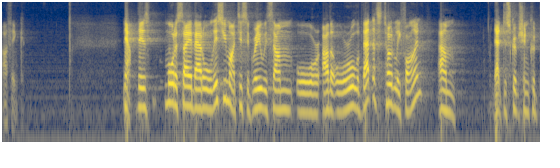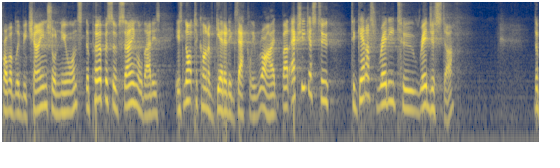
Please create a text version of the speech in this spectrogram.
I think. Now, there's more to say about all this. You might disagree with some or other or all of that. That's totally fine. Um, that description could probably be changed or nuanced. The purpose of saying all that is, is not to kind of get it exactly right, but actually just to, to get us ready to register the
